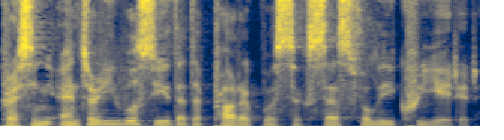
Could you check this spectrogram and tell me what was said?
Pressing enter, you will see that the product was successfully created.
